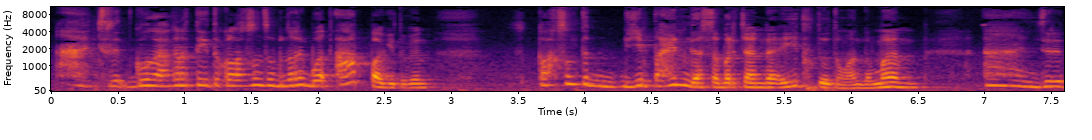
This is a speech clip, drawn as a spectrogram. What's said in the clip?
Anjir gue gak ngerti itu klakson sebenarnya buat apa gitu kan. Klakson tuh diciptain gak sebercanda itu teman-teman. Anjir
